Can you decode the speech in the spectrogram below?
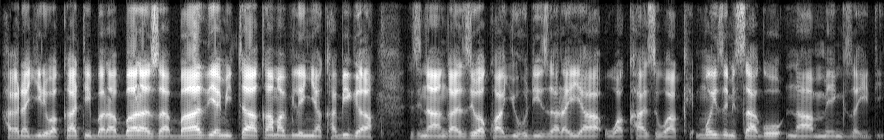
Hayo yanajiri wakati barabara za baadhi ya mitaa kama vile Nyakabiga zinaangaziwa kwa juhudi za raia wakazi wake. Moize Misago na mengi zaidi.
